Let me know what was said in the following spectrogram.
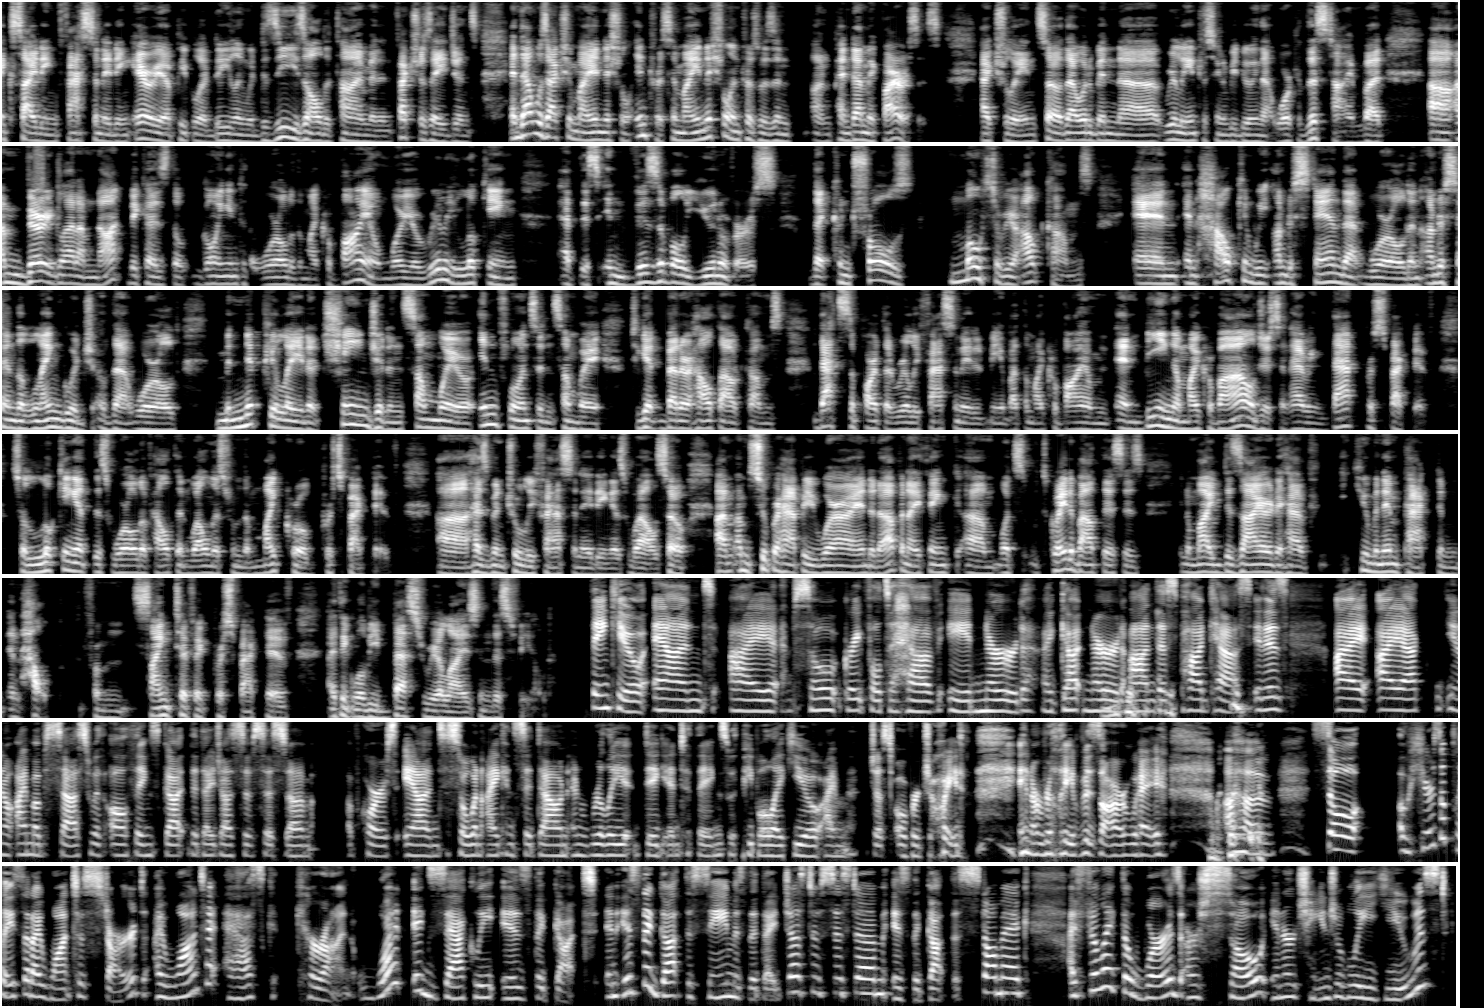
exciting, fascinating area. People are dealing with disease all the time and infectious agents. And that was actually my initial interest. And my initial interest was in on pandemic viruses, actually. And so that would have been uh, really interesting to be doing that work at this time. But uh, I'm very glad I'm not because the, going into the world of the microbiome, where you're really looking at this invisible universe that controls most of your outcomes and and how can we understand that world and understand the language of that world manipulate it change it in some way or influence it in some way to get better health outcomes? That's the part that really fascinated me about the microbiome and being a microbiologist and having that perspective. So looking at this world of health and wellness from the microbe perspective uh, has been truly fascinating as well. So I'm, I'm super happy where i ended up and i think um, what's what's great about this is you know my desire to have human impact and, and help from scientific perspective i think will be best realized in this field Thank you. And I am so grateful to have a nerd, a gut nerd on this podcast. It is I I act, you know, I'm obsessed with all things gut, the digestive system of course. And so when I can sit down and really dig into things with people like you, I'm just overjoyed in a really bizarre way. um, so oh, here's a place that I want to start. I want to ask Kiran, what exactly is the gut? And is the gut the same as the digestive system? Is the gut the stomach? I feel like the words are so interchangeably used.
